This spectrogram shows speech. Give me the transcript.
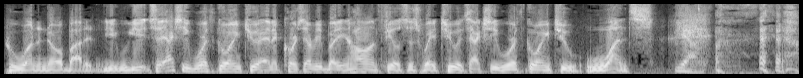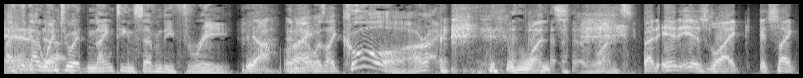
who want to know about it. You, you, it's actually worth going to, and of course, everybody in Holland feels this way too. It's actually worth going to once. Yeah. I think I went uh, to it in 1973. Yeah, and right. I was like, "Cool, all right." Once, once. But it is like it's like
